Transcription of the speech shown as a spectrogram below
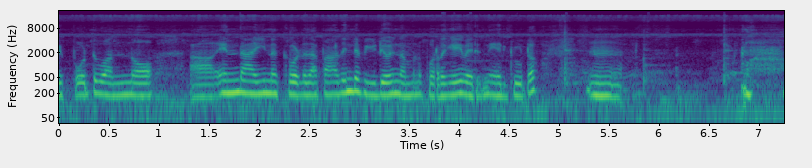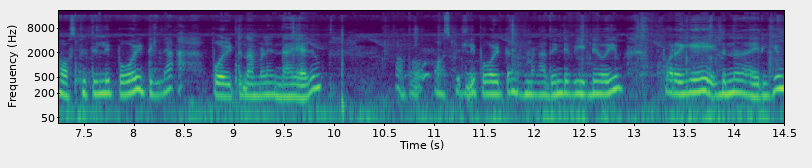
റിപ്പോർട്ട് വന്നോ? എന്തായി എന്നൊക്കെ ഉള്ളത്. അപ്പോൾ അതിന്റെ വീഡിയോ നമ്മൾ പുറകെ വരുന്നതായിരിക്കും കേട്ടോ. ഹോസ്പിറ്റലിൽ പോയിട്ടില്ല. പോയിട്ട് നമ്മൾ എന്തായാലും അപ്പോൾ ഹോസ്പിറ്റലിൽ പോയിട്ട് നമ്മൾ അതിന്റെ വീഡിയോയും പുറകെ ഇടുന്നതായിരിക്കും.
